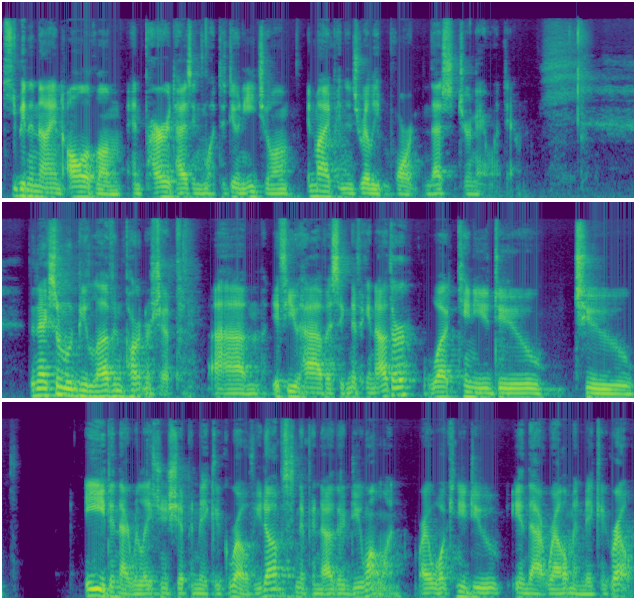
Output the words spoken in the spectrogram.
keeping an eye on all of them and prioritizing what to do in each of them, in my opinion, is really important. And that's the journey I went down. The next one would be love and partnership. Um, if you have a significant other, what can you do to aid in that relationship and make it grow. If you don't have a significant other, do you want one? Right? What can you do in that realm and make it grow?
